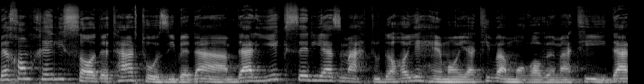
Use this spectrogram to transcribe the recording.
بخوام خیلی ساده تر توضیح بدم. در یک سری از محدوده های حمایتی و مقاومتی در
